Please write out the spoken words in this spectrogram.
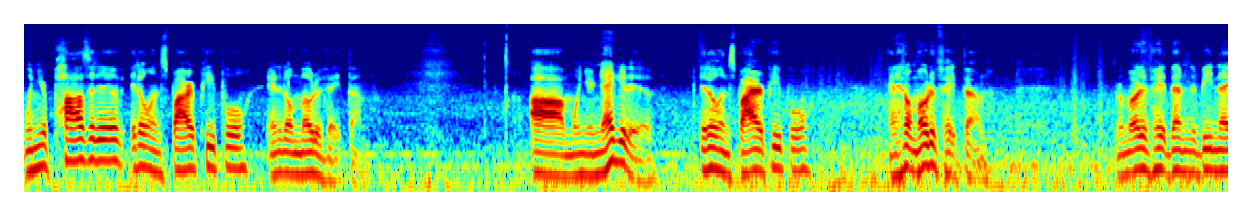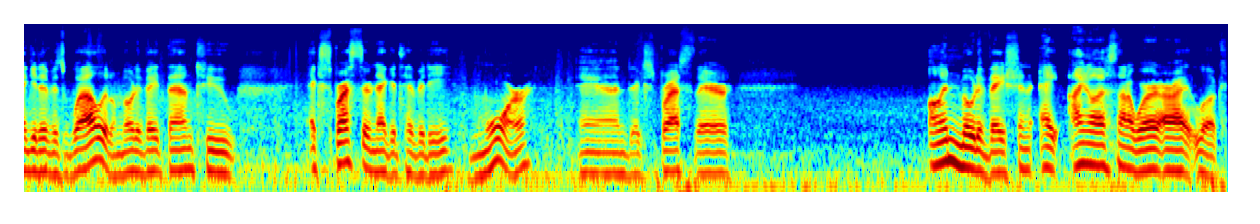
when you're positive, it'll inspire people and it'll motivate them. Um, when you're negative, it'll inspire people and it'll motivate them. It'll motivate them to be negative as well. It'll motivate them to express their negativity more and express their unmotivation. Hey, I know that's not a word. All right, look.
